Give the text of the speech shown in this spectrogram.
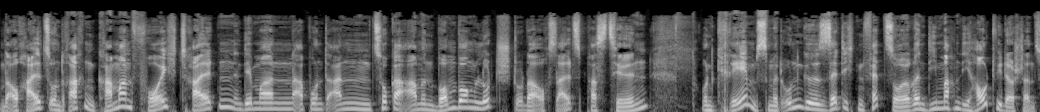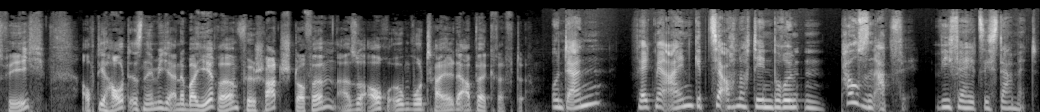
Und auch Hals und Rachen kann man feucht halten, indem man ab und an zuckerarmen Bonbon lutscht oder auch Salzpastillen. Und Cremes mit ungesättigten Fettsäuren, die machen die Haut widerstandsfähig. Auch die Haut ist nämlich eine Barriere für Schadstoffe, also auch irgendwo Teil der Abwehrkräfte. Und dann fällt mir ein, gibt's ja auch noch den berühmten Pausenapfel. Wie verhält sich's damit?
